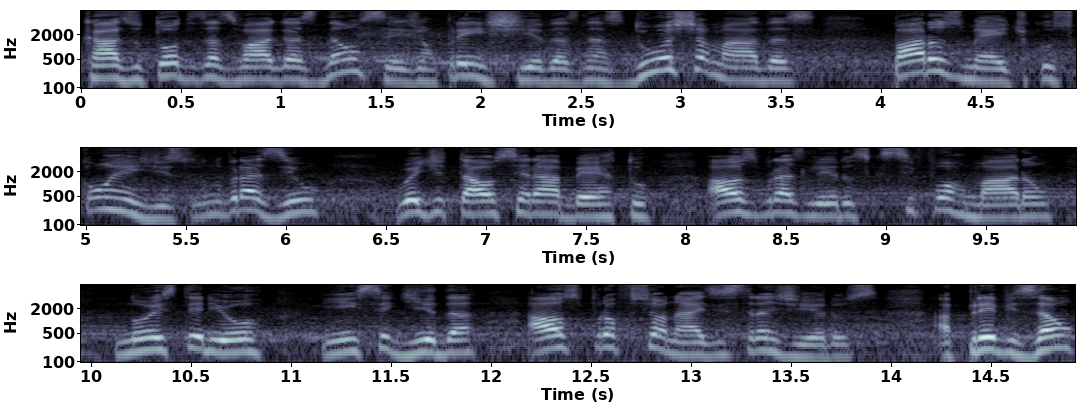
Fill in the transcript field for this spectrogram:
Caso todas as vagas não sejam preenchidas nas duas chamadas para os médicos com registro no Brasil, o edital será aberto aos brasileiros que se formaram no exterior e, em seguida, aos profissionais estrangeiros. A previsão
